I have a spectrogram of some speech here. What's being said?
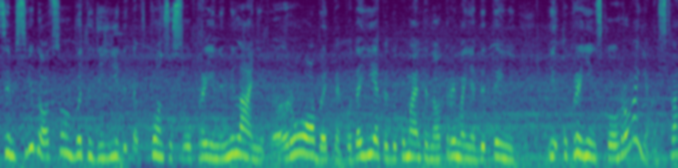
цим свідоцтвом ви тоді їдете в консульство України в Мілані, робите, подаєте документи на отримання дитині і українського громадянства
